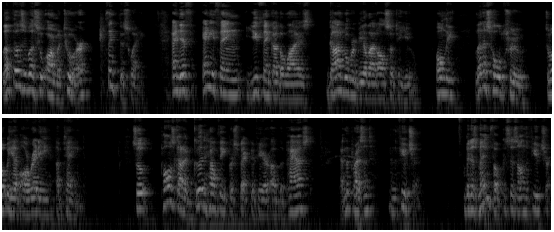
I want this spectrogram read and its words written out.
Let those of us who are mature think this way. And if anything you think otherwise, God will reveal that also to you. Only let us hold true to what we have already obtained. So Paul's got a good, healthy perspective here of the past and the present and the future. But his main focus is on the future.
